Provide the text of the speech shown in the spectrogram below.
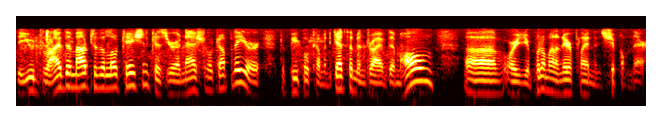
Do you drive them out to the location because you're a national company, or do people come and get them and drive them home, uh, or you put them on an airplane and ship them there?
